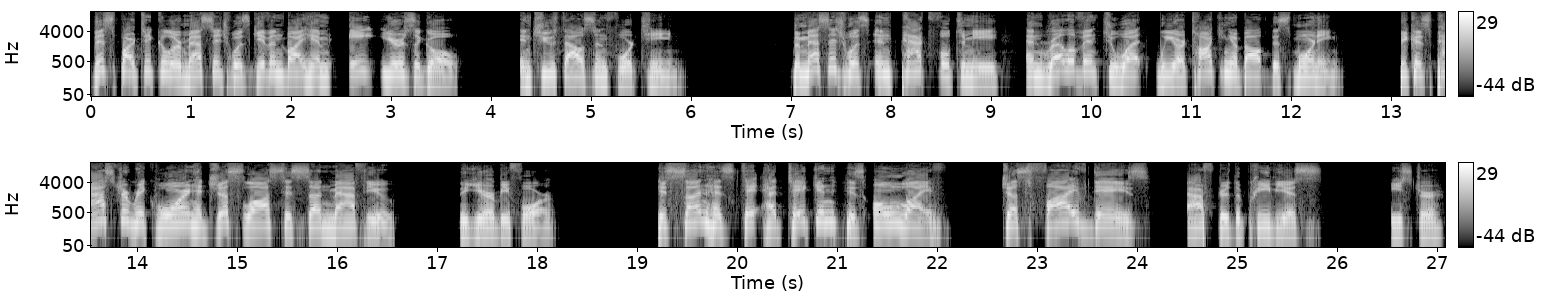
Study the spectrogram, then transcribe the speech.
This particular message was given by him eight years ago in 2014. The message was impactful to me and relevant to what we are talking about this morning because Pastor Rick Warren had just lost his son Matthew the year before. His son has ta- had taken his own life just five days after the previous Easter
